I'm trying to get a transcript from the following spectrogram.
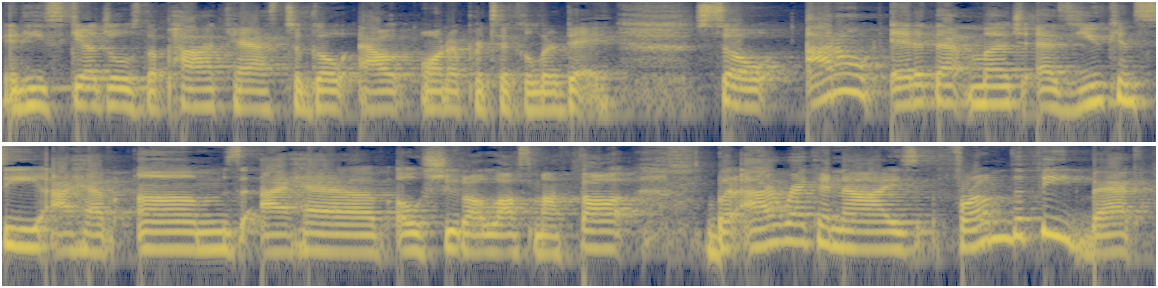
and he schedules the podcast to go out on a particular day. So I don't edit that much. As you can see, I have ums, I have, oh shoot, I lost my thought. But I recognize from the feedback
